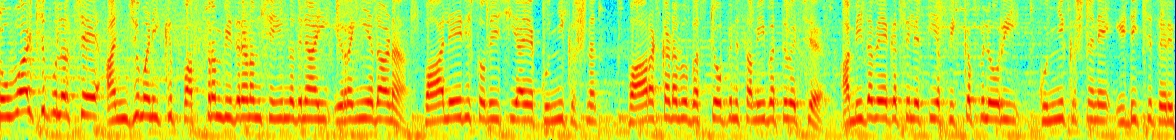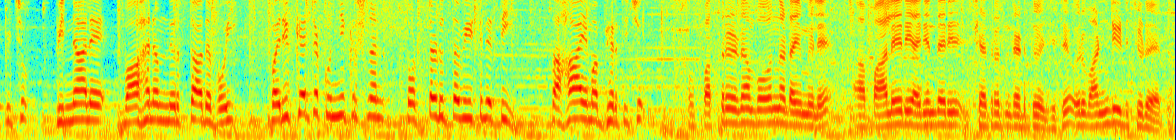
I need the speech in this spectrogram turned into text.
ചൊവ്വാഴ്ച പുലർച്ചെ അഞ്ചു മണിക്ക് പത്രം വിതരണം ചെയ്യുന്നതിനായി ഇറങ്ങിയതാണ് പാലേരി സ്വദേശിയായ കുഞ്ഞികൃഷ്ണൻ. പാറക്കടവ് ബസ് സ്റ്റോപ്പിന് സമീപത്ത് വെച്ച് അമിത വേഗത്തിലെത്തിയ പിക്കപ്പ് ലോറി കുഞ്ഞികൃഷ്ണനെ ഇടിച്ച് തെറിപ്പിച്ചു. പിന്നാലെ വാഹനം നിർത്താതെ പോയി. പരിക്കേറ്റ കുഞ്ഞികൃഷ്ണൻ തൊട്ടടുത്ത വീട്ടിലെത്തി സഹായം അഭ്യർത്ഥിച്ചു. പത്രം ഇടാൻ പോകുന്ന ടൈമിൽ ആ പാലേരി അരിയന്തരി ക്ഷേത്രത്തിന്റെ അടുത്ത് വെച്ചിട്ട് ഒരു വണ്ടി ഇടിച്ചിടുമായിരുന്നു.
